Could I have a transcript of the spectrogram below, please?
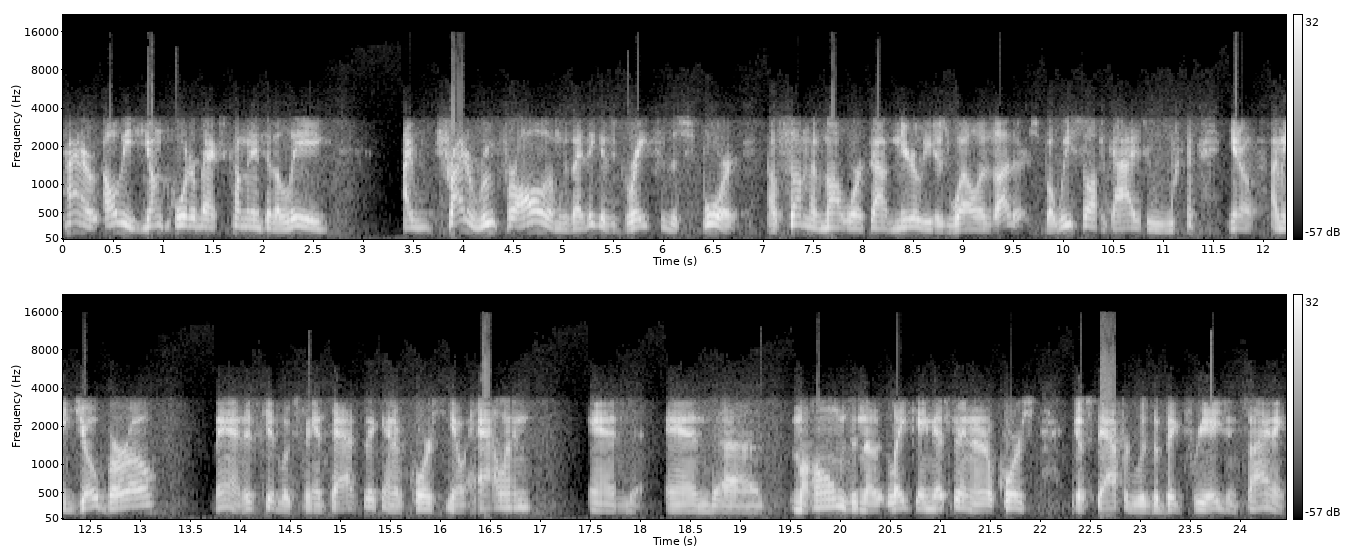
kind of all these young quarterbacks coming into the league. I try to root for all of them because I think it's great for the sport. Now, some have not worked out nearly as well as others, but we saw guys who, you know, I mean, Joe Burrow, man, this kid looks fantastic, and of course, you know, Allen and and uh, Mahomes in the late game yesterday, and then of course, you know, Stafford was the big free agent signing.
